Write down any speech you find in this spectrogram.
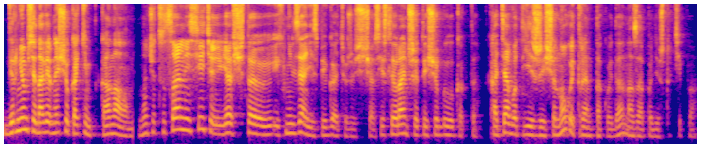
Вернемся, наверное, еще к каким-то каналам. Значит, социальные сети, я считаю, их нельзя избегать уже сейчас. Если раньше это еще было как-то... Хотя вот есть же еще новый тренд такой, да, на Западе, что типа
